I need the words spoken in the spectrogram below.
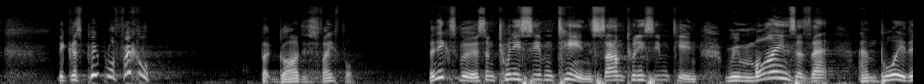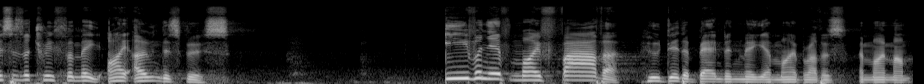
because people are fickle, but God is faithful. The next verse in 27:10, Psalm 27:10, reminds us that, and boy, this is the truth for me. I own this verse. Even if my father, who did abandon me and my brothers and my mum,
